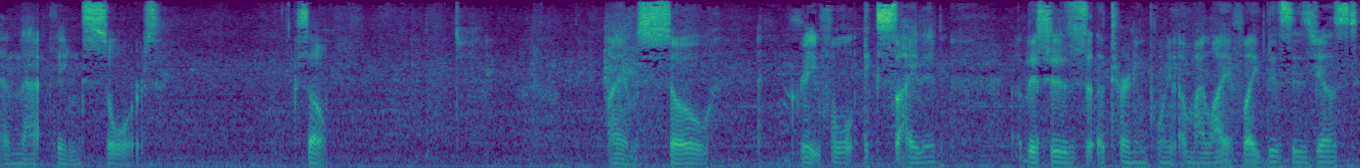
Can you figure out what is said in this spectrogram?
and that thing soars. So I am so grateful excited. This is a turning point of my life. Like this is just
